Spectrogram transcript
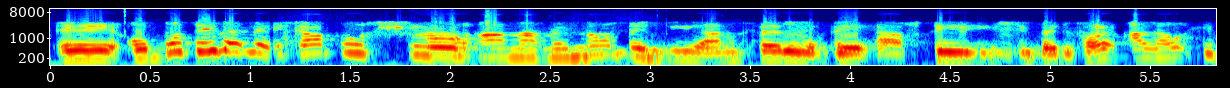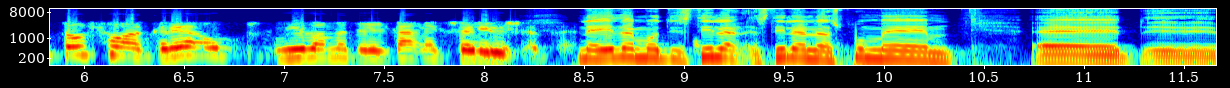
Ε, οπότε ήταν κάπως αναμενόμενη αν θέλετε αυτή η συμπεριφορά αλλά όχι τόσο ακραία όπως είδαμε τελικά να εξελίσσεται. Ναι είδαμε ότι στείλαν, στείλαν ας πούμε ε, ε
